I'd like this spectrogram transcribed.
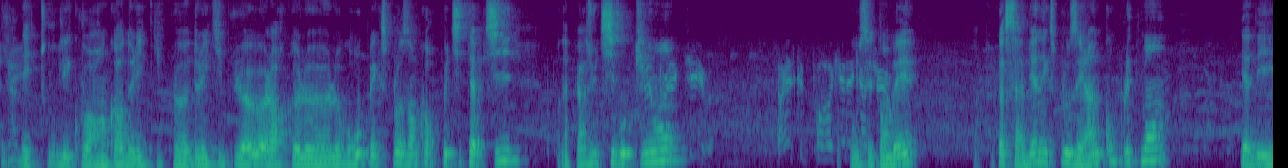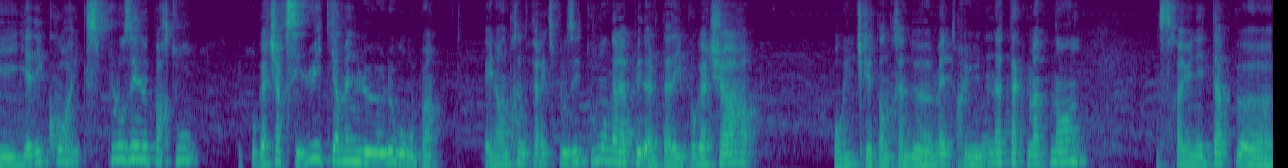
Regardez tous les coureurs encore de l'équipe de l'équipe UAE alors que le, groupe explose encore petit à petit. On a perdu Thibaut Pinot. Où c'est tombé En tout cas, ça a bien explosé là, hein, complètement. Il y, a des, il coureurs explosés de partout. Et Pogacar, c'est lui qui amène le, groupe. Hein. Et il est en train de faire exploser tout le monde à la pédale. Tadej Pogacar. Roglic qui est en train de mettre une attaque maintenant. Ce sera une étape euh,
